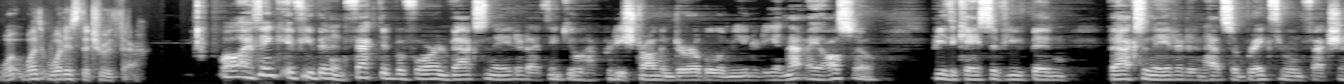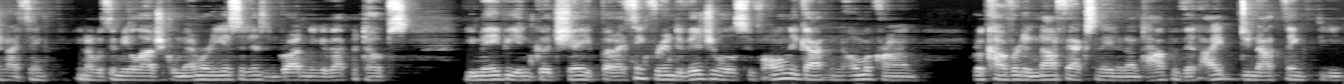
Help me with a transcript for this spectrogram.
what, what, what is the truth there? Well, I think if you've been infected before and vaccinated, I think you'll have pretty strong and durable immunity. And that may also be the case if you've been vaccinated and had some breakthrough infection. I think you know, with immunological memory as it is and broadening of epitopes, you may be in good shape. But I think for individuals who've only gotten Omicron, recovered and not vaccinated on top of it, I do not think the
